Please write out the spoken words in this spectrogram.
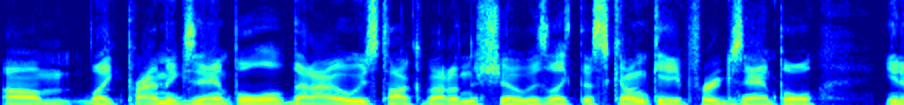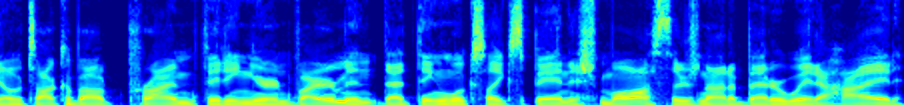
Um, like prime example that I always talk about on the show is like the skunk ape, for example. You know, talk about prime fitting your environment. That thing looks like Spanish moss. There's not a better way to hide.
